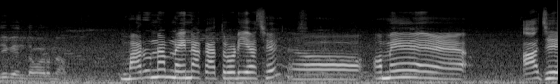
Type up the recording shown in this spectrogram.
દિવેન તમારું નામ? મારું નામ નૈના કાતરોડિયા છે. અમે આજે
